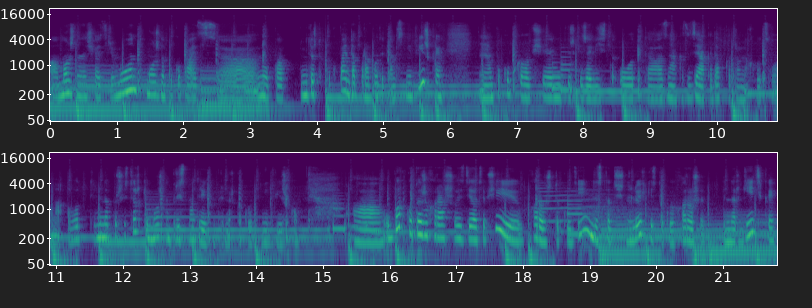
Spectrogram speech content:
а, можно начать ремонт, можно покупать, э, ну, по, не то, что покупать, да, поработать там с недвижкой. Покупка вообще недвижки зависит от а, знака зодиака, да, в котором находится Луна. А вот именно по шестерке можно присмотреть, например, какую-то недвижку. А, уборку тоже хорошо сделать. Вообще хороший такой день, достаточно легкий, с такой хорошей энергетикой.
